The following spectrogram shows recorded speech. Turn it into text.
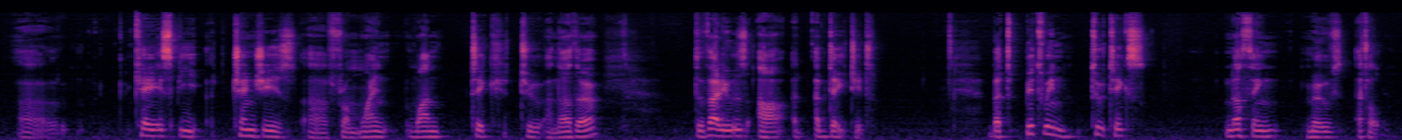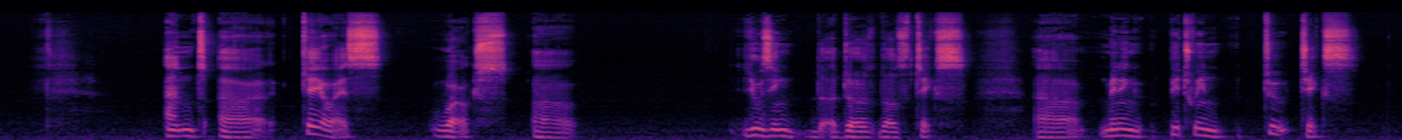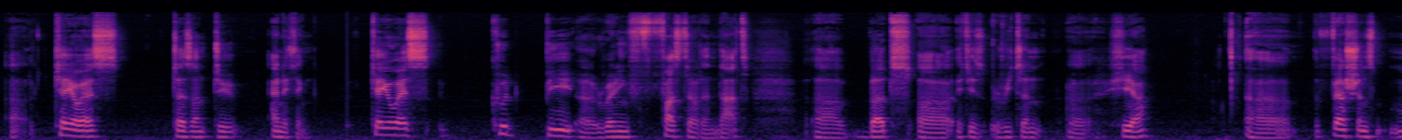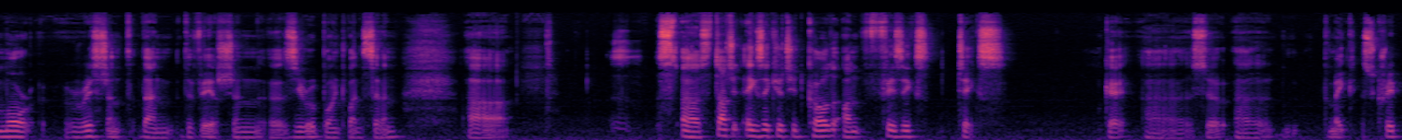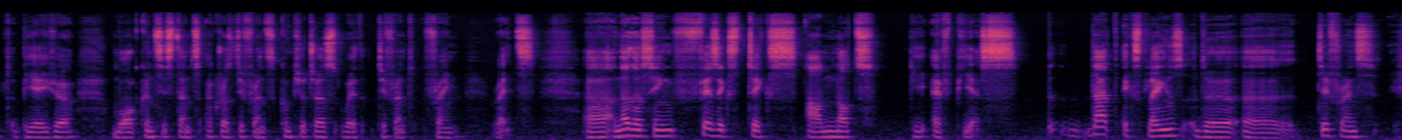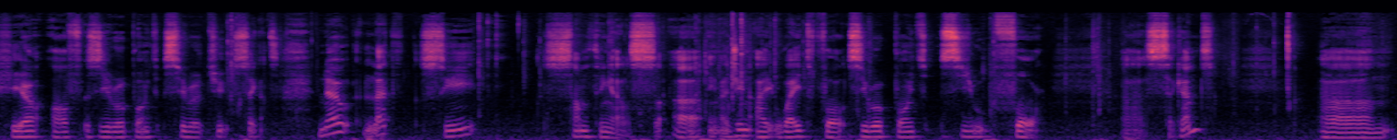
KSP changes uh, from one, one tick to another, the values are updated. But between two ticks, nothing moves at all. And uh, KOS works uh, using the, the, those ticks, uh, meaning between two ticks, uh, KOS doesn't do anything. KOS could be uh, running faster than that, uh, but uh, it is written uh, here. The version's more recent than the version uh, 0.17. started executed code on physics ticks. Okay, so make script behavior more consistent across different computers with different frame rates. Uh, another thing, physics ticks are not the FPS. That explains the uh, difference here of 0.02 seconds. Now let's see something else. Uh, imagine I wait for 0.04 uh, seconds. Um,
